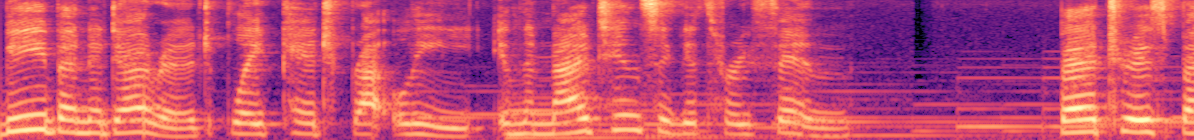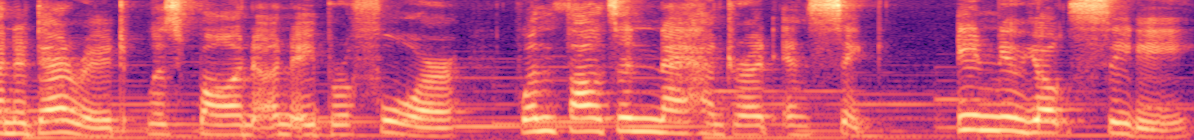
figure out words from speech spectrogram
Bea Benaderet played Kate Bradley in the 1963 film. Beatrice Benaderet was born on April 4, 1906, in New York City.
